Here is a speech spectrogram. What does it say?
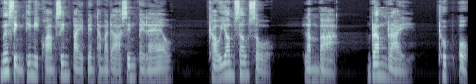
เมื่อสิ่งที่มีความสิ้นไปเป็นธรรมดาสิ้นไปแล้ว เขาย่อมเศร้าโศกลำบาก ร่ำไร ทุบอก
